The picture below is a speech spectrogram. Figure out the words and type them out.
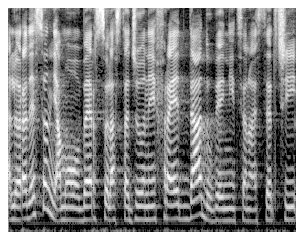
Allora adesso andiamo verso la stagione fredda dove iniziano a esserci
